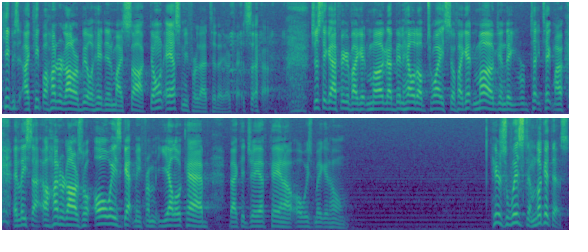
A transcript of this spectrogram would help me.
keep, I keep a hundred dollar bill hidden in my sock. Don't ask me for that today, okay? So. Just think I figure if I get mugged, I've been held up twice. So if I get mugged and they take, take my, at least a $100 will always get me from yellow cab back to JFK and I'll always make it home. Here's wisdom. Look at this.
